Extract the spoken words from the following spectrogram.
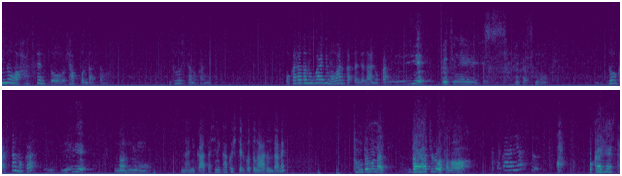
昨日は8000と100本だった。がどうしたのかね。お体の具合でも悪かったんじゃないのか。いえ別にそれがその。どうかしたのか。いいえ何にも。何か私に隠してることがあるんだね。とんでもない。大八郎様は。おかえりやす。お帰りやした。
